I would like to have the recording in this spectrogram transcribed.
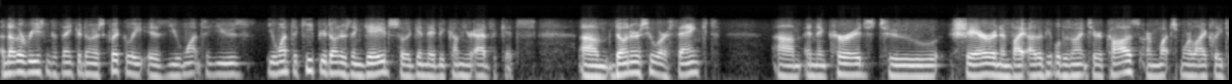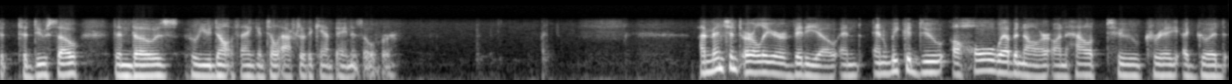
another reason to thank your donors quickly is you want to use you want to keep your donors engaged, so again they become your advocates. Um, donors who are thanked um, and encouraged to share and invite other people to donate to your cause are much more likely to, to do so than those who you don't thank until after the campaign is over. I mentioned earlier video, and, and we could do a whole webinar on how to create a good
